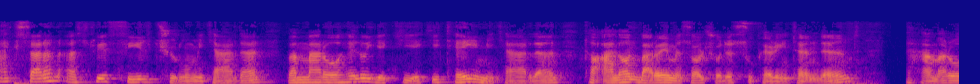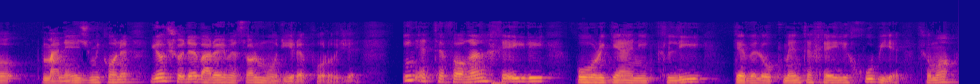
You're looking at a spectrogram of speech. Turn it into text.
اکثرا از توی field شروع می‌کردن و مراحل رو یکی یکی طی می‌کردن تا الان برای مثال شده superintendent همه رو manage می‌کنه یا شده برای مثال مدیر پروژه. این اتفاقا خیلی organically development خیلی خوبیه. شما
